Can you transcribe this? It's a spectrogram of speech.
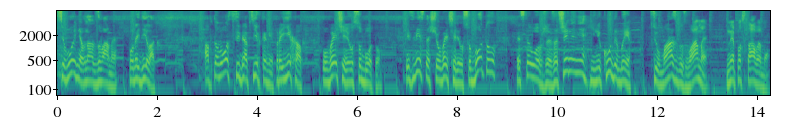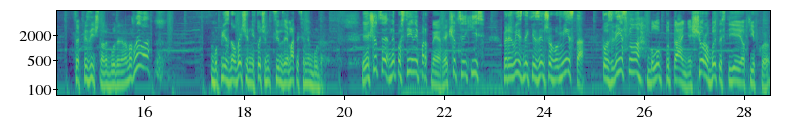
сьогодні в нас з вами понеділок. Автовоз з цими автівками приїхав увечері у суботу. І звісно, що ввечері у суботу СТО вже зачинені, і нікуди ми цю мазду з вами не поставимо. Це фізично не буде неможливо, бо пізно ввечері ніхто цим займатися не буде. І якщо це не постійний партнер, якщо це якісь перевізники з іншого міста, то звісно було б питання, що робити з тією автівкою,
